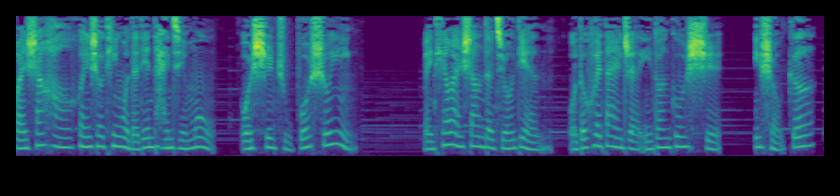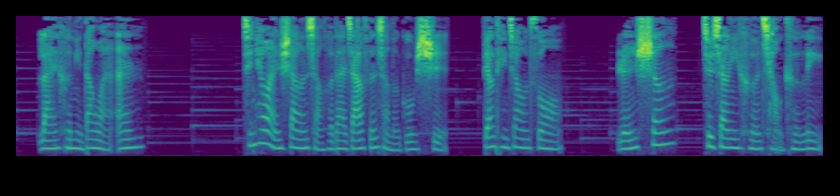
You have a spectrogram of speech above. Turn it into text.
晚上好，欢迎收听我的电台节目，我是主播舒影。每天晚上的九点，我都会带着一段故事、一首歌来和你道晚安。今天晚上想和大家分享的故事，标题叫做《人生就像一盒巧克力》。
